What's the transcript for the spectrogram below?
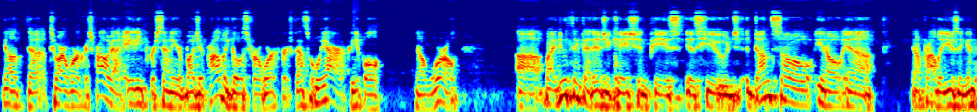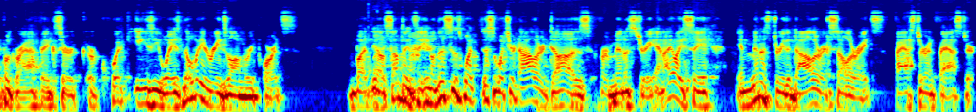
you know to, to our workers. Probably like eighty percent of your budget probably goes for workers. That's what we are, people, you know, world. Uh, but I do think that education piece is huge. Done so, you know, in a, you know, probably using infographics or, or quick, easy ways. Nobody reads long reports, but you know, something. You know, this is what this is what your dollar does for ministry. And I always say, in ministry, the dollar accelerates faster and faster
